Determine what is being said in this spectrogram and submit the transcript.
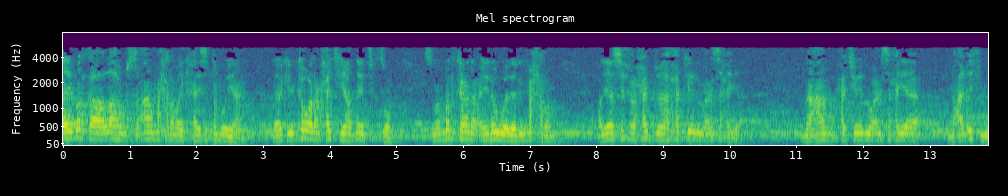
ay markaa allahu mustacaan maxram ay kaxaysato mooyaane laakiin ka waran xajkii hadday tagto isla markaana ayna wadanin maxram hal yasixu xajuhaa xajkeedu ma ansaxayaa nacam xajkeedu waa ansaxayaa maca alifmi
